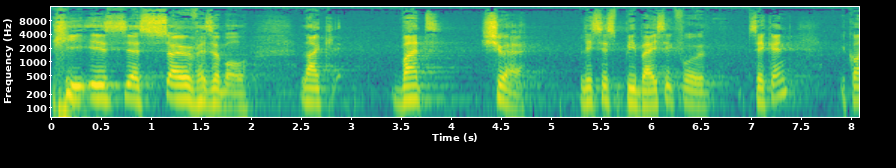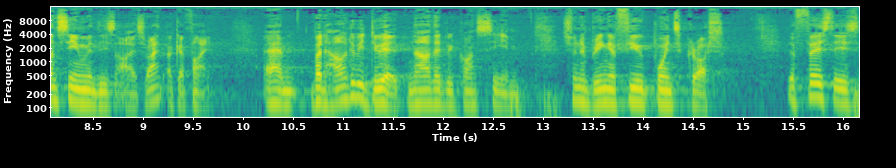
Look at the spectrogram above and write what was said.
He is just so visible. Like, but sure, let's just be basic for a second. You can't see him with these eyes, right? Okay, fine. Um, but how do we do it now that we can't see him? I just want to bring a few points across. The first is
